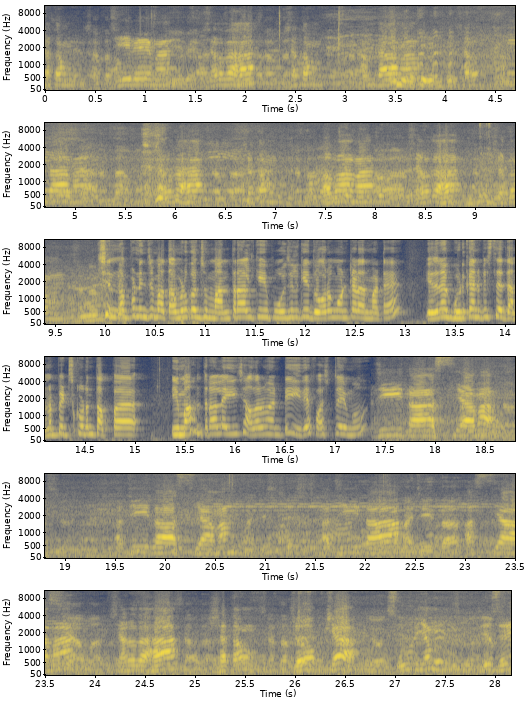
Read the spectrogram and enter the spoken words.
శతం చిన్నప్పటి నుంచి మా తమ్ముడు కొంచెం మంత్రాలకి పూజలకి దూరంగా ఉంటాడు అనమాట ఏదైనా గుడి కనిపిస్తే దండం పెట్టుకోవడం తప్ప ఈ మంత్రాలు అవి చదవడం అంటే ఇదే ఫస్ట్ టైము. అజీతాస్యామ. అజీతాస్యామ. అజీత. అజీత. అస్యామ. శరదः శతం. జోక్ష. సూర్యం. యుసే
